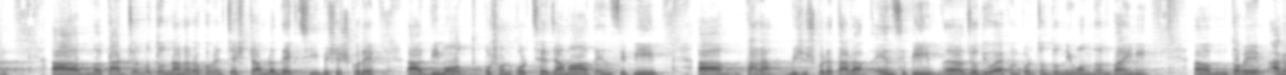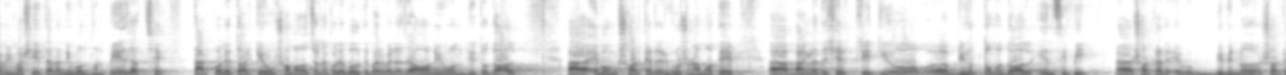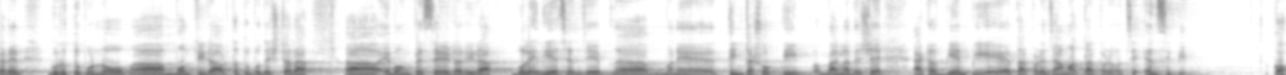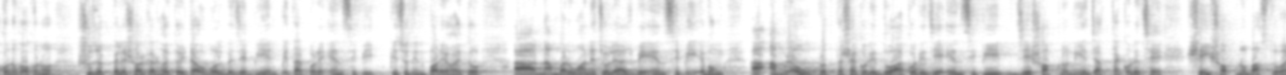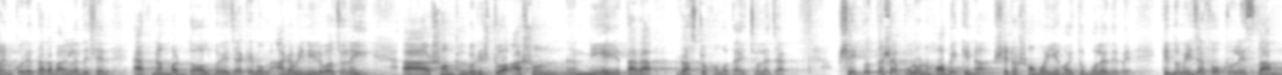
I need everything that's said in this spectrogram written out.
তার জন্য তো নানা রকমের চেষ্টা আমরা দেখছি, বিশেষ করে দ্বিমত পোষণ করছে জামাত, এনসিপি তারা, বিশেষ করে তারা। এনসিপি যদিও এখন পর্যন্ত নিবন্ধন পায়নি তবে আগামী মাসেই তারা নিবন্ধন পেয়ে যাচ্ছে। তারপরে তো আর কেউ সমালোচনা করে বলতে পারবে না যে অনিবন্ধিত দল এবং সরকারের ঘোষণা মতে বাংলাদেশের তৃতীয় বৃহত্তম দল এনসিপি। সরকার এবং বিভিন্ন সরকারের গুরুত্বপূর্ণ মন্ত্রীরা অর্থাৎ উপদেষ্টারা এবং প্রেস সেক্রেটারিরা বলেই দিয়েছেন যে মানে তিনটা শক্তি বাংলাদেশে, একটা বিএনপি, তারপরে জামাত, তারপরে হচ্ছে এনসিপি। কখনো কখনো সুযোগ পেলে সরকার হয়তো এটাও বলবে যে বিএনপি তারপরে এনসিপি কিছুদিন পরে হয়তো নাম্বার ওয়ানে চলে আসবে এনসিপি এবং আমরাও প্রত্যাশা করে, দোয়া করি যে এনসিপি যে স্বপ্ন নিয়ে যাত্রা করেছে, সেই স্বপ্ন বাস্তবায়ন করে তারা বাংলাদেশের এক নাম্বার দল হয়ে যাক এবং আগামী নির্বাচনে সংখ্যাগরিষ্ঠ আসন নিয়ে তারা রাষ্ট্র ক্ষমতায় চলে যাক। সেই প্রত্যাশা পূরণ হবে কিনা সেটা সময়ে হয়তো বলে দেবে। কিন্তু মির্জা ফখরুল ইসলাম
